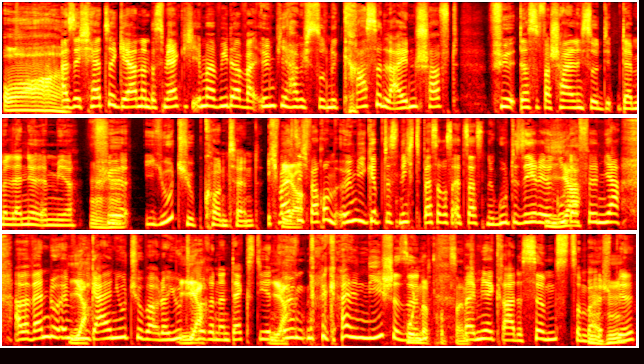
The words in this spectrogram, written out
Oh, Also ich hätte gerne, das merke ich immer wieder, weil irgendwie habe ich so eine krasse Leidenschaft für, das ist wahrscheinlich so der Millennial in mir, für YouTube-Content. Ich weiß Mhm. Ja. nicht warum. Irgendwie gibt es nichts Besseres als das. Eine gute Serie, ein Ja. guter Film, ja. Aber wenn du irgendwie Ja. einen geilen YouTuber oder YouTuberin entdeckst, die in irgendeiner geilen Nische sind, 100%. bei mir gerade Sims zum Mhm. Beispiel,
